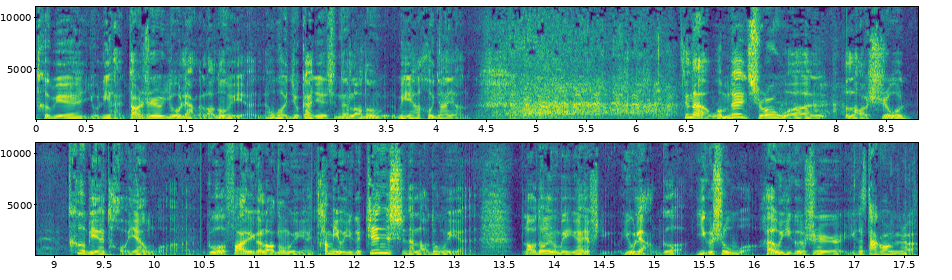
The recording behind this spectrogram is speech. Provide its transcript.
特别有厉害。当时有两个劳动委员，我就感觉是那劳动委员后娘养的。真的，我们那时候我老师我。特别讨厌我，给我放一个劳动委员。他们有一个真实的劳动委员，劳动委员有两个，一个是我，还有一个是一个大高个，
